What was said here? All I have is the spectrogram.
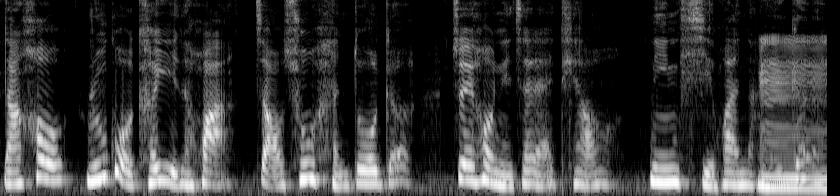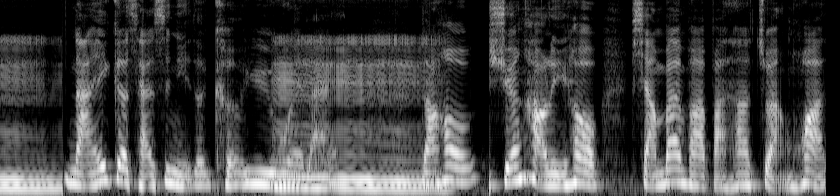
然后如果可以的话，找出很多个，最后你再来挑你喜欢哪一个，哪一个才是你的可预未来。然后选好了以后，想办法把它转化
